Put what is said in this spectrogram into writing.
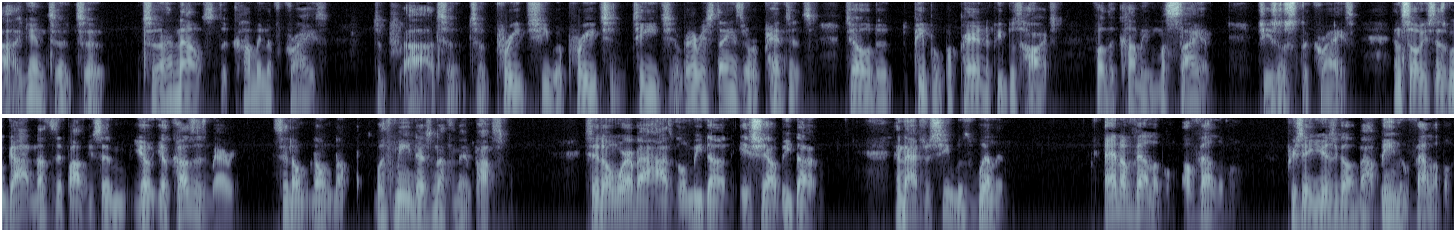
uh, again, to, to, to announce the coming of Christ, to, uh, to, to preach. He would preach and teach and various things of repentance, tell the people, preparing the people's hearts for the coming Messiah, Jesus the Christ. And so he says, Well, God, nothing's impossible. He said, Your, your cousin's married. He said, Don't, don't, don't. With me, there's nothing impossible. He said, Don't worry about how it's to be done. It shall be done. And that's what she was willing and available. Available. Appreciate years ago about being available.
